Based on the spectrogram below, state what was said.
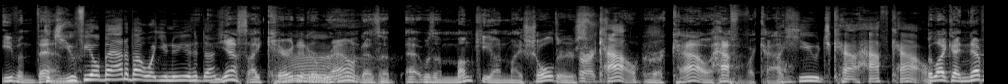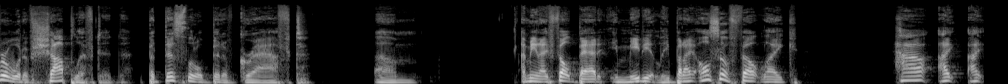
even then. did you feel bad about what you knew you had done? Yes, I carried it around as a it was a monkey on my shoulders Or a cow, or a cow, half of a cow. a huge cow, half cow. But like I never would have shoplifted, but this little bit of graft um I mean, I felt bad immediately, but I also felt like how I I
